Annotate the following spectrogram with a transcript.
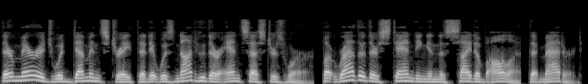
their marriage would demonstrate that it was not who their ancestors were, but rather their standing in the sight of Allah, that mattered.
